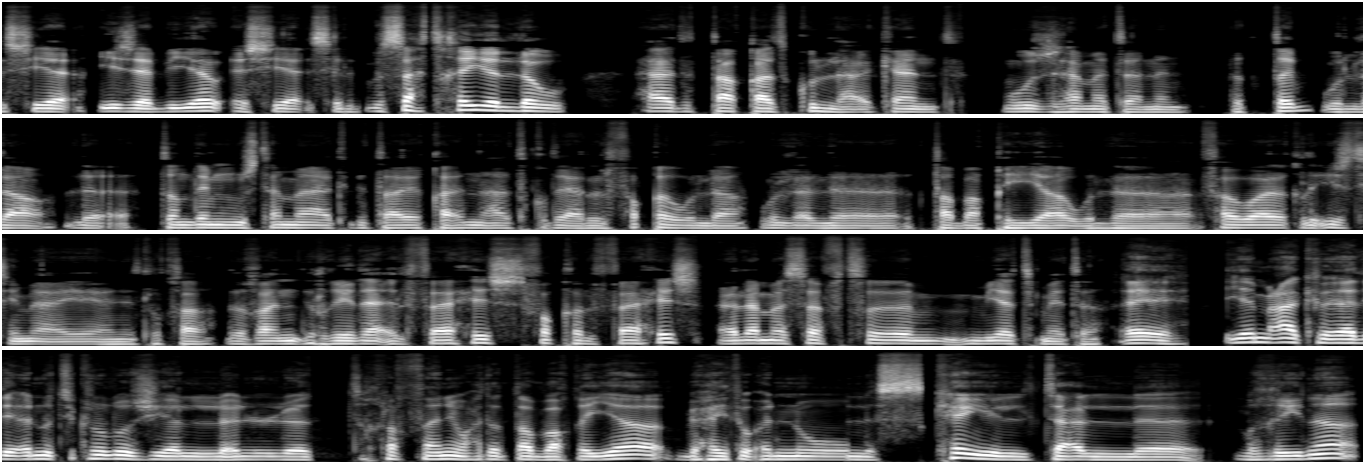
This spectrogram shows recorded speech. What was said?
أشياء إيجابية وأشياء سلبية. بصح تخيل لو هذه الطاقات كلها كانت موجهة مثلا للطب ولا لتنظيم المجتمعات بطريقة أنها تقضي على الفقر ولا ولا الطبقية ولا الفوارق الاجتماعية يعني تلقى الغن- الغناء الفاحش الفقر الفاحش على مسافة 100 متر. إيه هي معك في هذه أنه التكنولوجيا ال- ال- تخلق ثاني وحده طبقية بحيث أنه ال scale تاع ال- الغناء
